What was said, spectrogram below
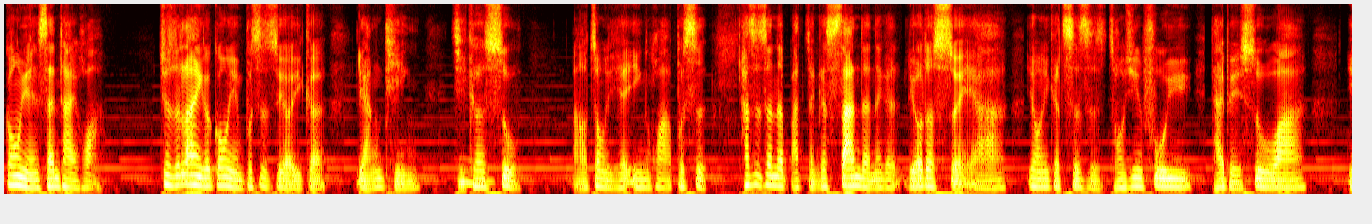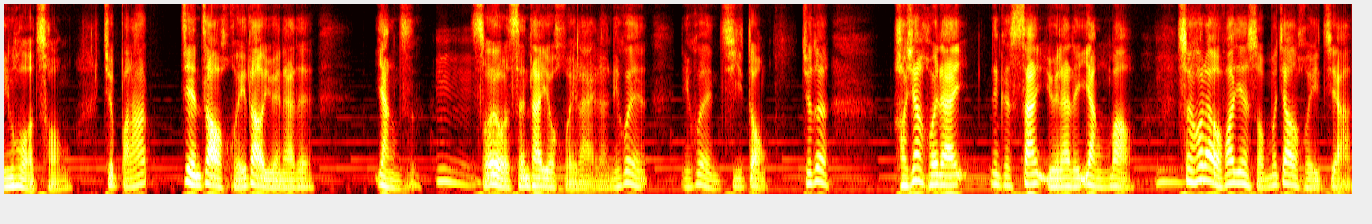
公园生态化，就是让一个公园不是只有一个凉亭、几棵树。嗯然后种一些樱花，不是，他是真的把整个山的那个流的水啊，用一个池子重新复育台北树蛙、萤火虫，就把它建造回到原来的样子。嗯，所有的生态又回来了，你会你会很激动，觉得好像回来那个山原来的样貌。嗯，所以后来我发现什么叫回家？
